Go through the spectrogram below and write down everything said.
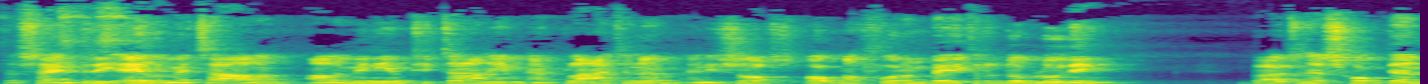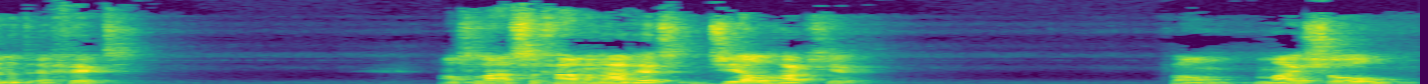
Dat zijn drie edelmetalen, aluminium, titanium en platinum. En die zorgt ook nog voor een betere doorbloeding. Buiten het schokdempend effect. Als laatste gaan we naar het gelhakje van MySol.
